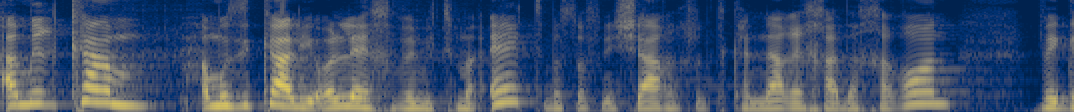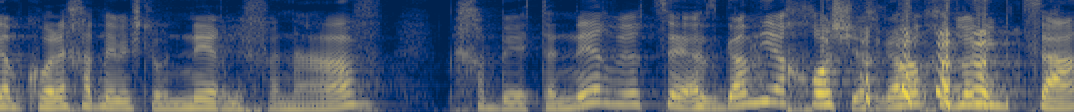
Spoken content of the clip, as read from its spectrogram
המרקם המוזיקלי הולך ומתמעט, בסוף נשאר, חושבת, כנר אחד אחרון, וגם כל אחד מהם יש לו נר לפניו, מכבה את הנר ויוצא, אז גם נהיה חושך, גם אף אחד לא נמצא,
